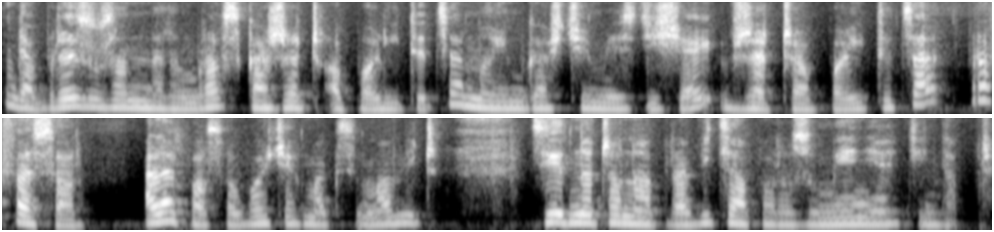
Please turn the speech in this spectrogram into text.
Dzień dobry, Zuzanna Dąbrowska, Rzecz o Polityce. Moim gościem jest dzisiaj w Rzeczy o Polityce profesor, ale poseł Wojciech Maksymowicz, Zjednoczona Prawica, Porozumienie. Dzień dobry.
